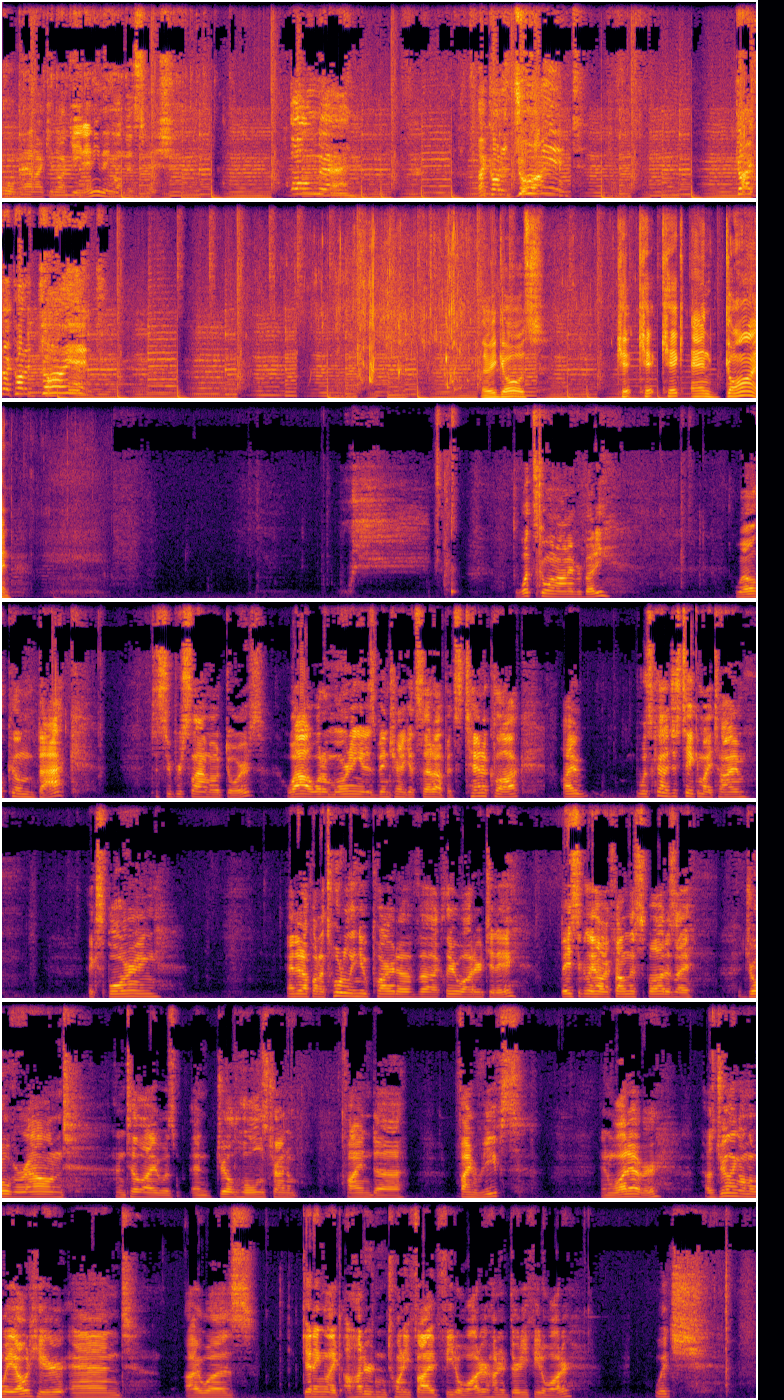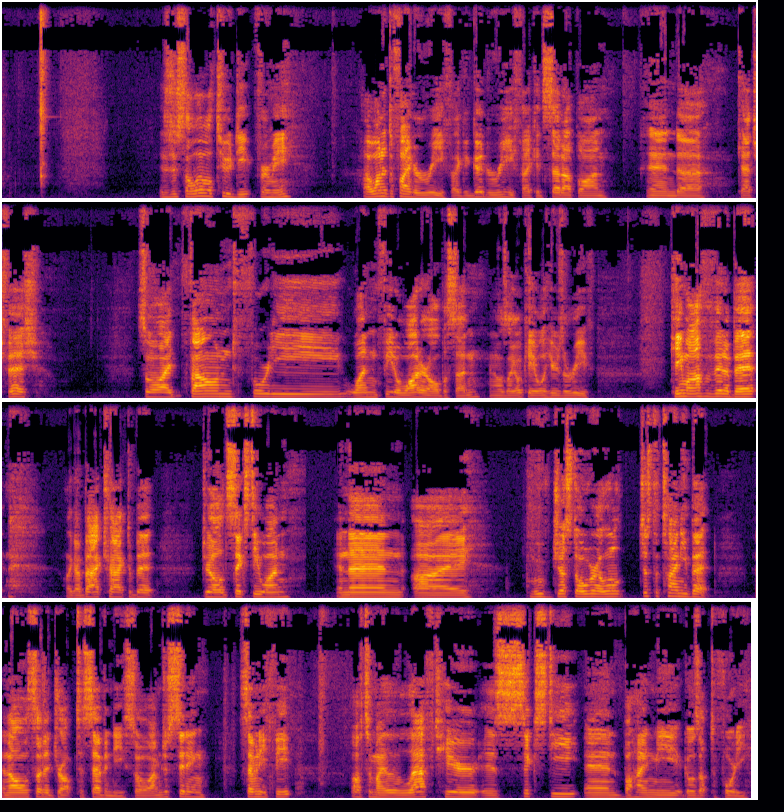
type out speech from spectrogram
Oh man, I cannot gain anything on this fish. Oh man! I caught a giant! Guys, I caught a giant! There he goes. Kick, kick, kick, and gone. What's going on, everybody? Welcome back to Super Slam Outdoors. Wow, what a morning it has been trying to get set up. It's 10 o'clock. I was kind of just taking my time, exploring. Ended up on a totally new part of uh, Clearwater today. Basically how I found this spot is I drove around until I was, and drilled holes trying to find, uh, find reefs and whatever. I was drilling on the way out here and I was getting like 125 feet of water, 130 feet of water, which is just a little too deep for me. I wanted to find a reef, like a good reef I could set up on and uh, catch fish. So I found 41 feet of water all of a sudden, and I was like, okay, well, here's a reef. Came off of it a bit, like I backtracked a bit, drilled 61, and then I moved just over a little, just a tiny bit, and all of a sudden it dropped to 70. So I'm just sitting 70 feet. Off to my left here is 60, and behind me it goes up to 40.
